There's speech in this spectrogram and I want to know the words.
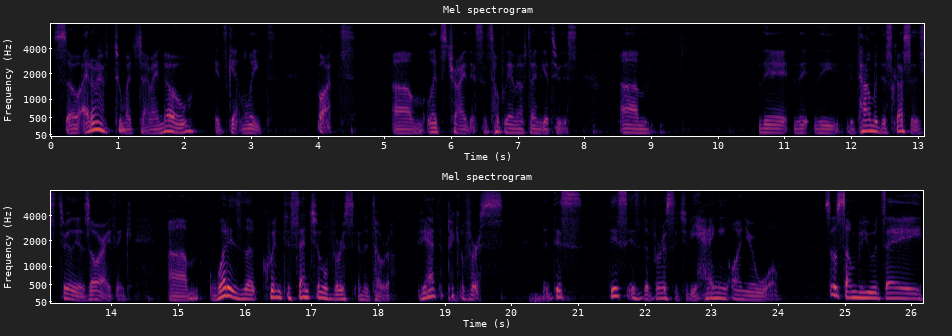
So I don't have too much time. I know it's getting late, but um, let's try this. Let's hopefully have enough time to get through this. Um, the, the the the Talmud discusses. It's really a Zohar, I think. Um, what is the quintessential verse in the Torah? If you had to pick a verse, that this this is the verse that should be hanging on your wall. So some of you would say,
